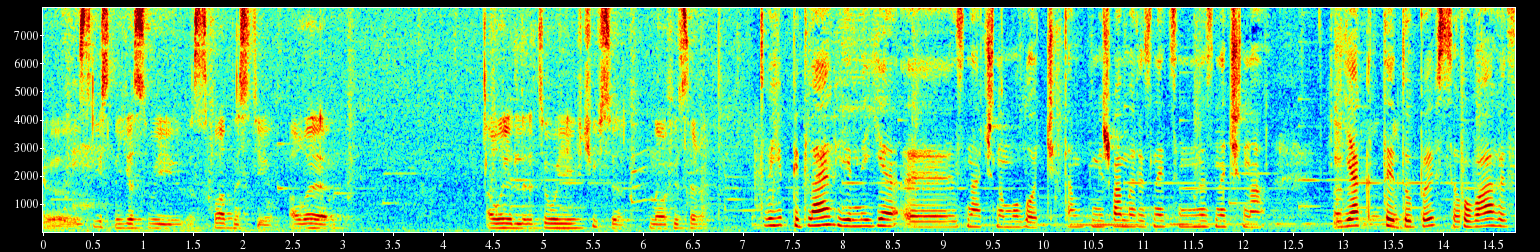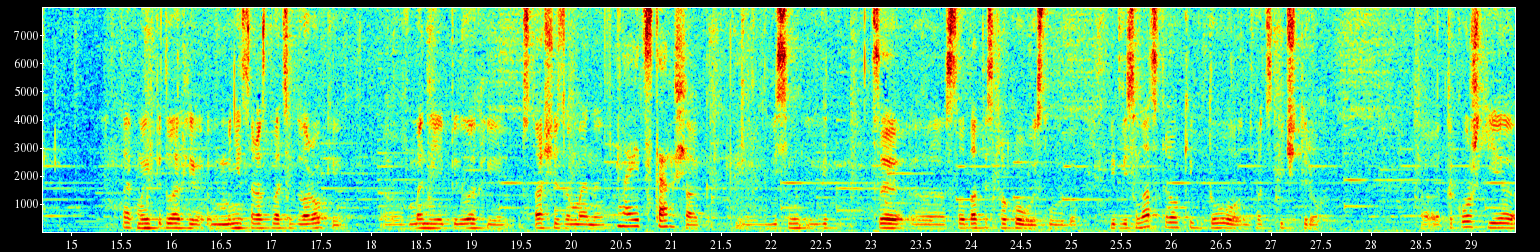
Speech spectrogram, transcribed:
е, звісно, є свої складності, але, але для цього я і вчився на офіцера. Твої підлеглі не є е, значно молодші, там між вами різниця незначна. Так, Як ти добився поваги? Так, мої підлеглі, мені зараз 22 роки. е, В мене є підлеглі старші за мене. Навіть старші. Так, вісім- від, це е, солдати строкової служби від 18 років до 24. Е, Також є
